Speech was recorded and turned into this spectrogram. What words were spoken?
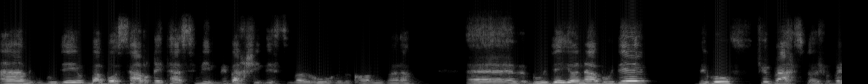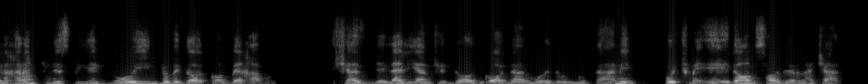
عمد بوده و با سبق تصمیم میبخشید استیلای حقوقی به کار می‌برم. بوده یا نبوده؟ می‌گفت که بحث داشت. و بالاخره هم تونست به یک نوعی این رو به دادگاه بقبول. از دللی هم که دادگاه در مورد اون متهمین حکم اعدام صادر نکرد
